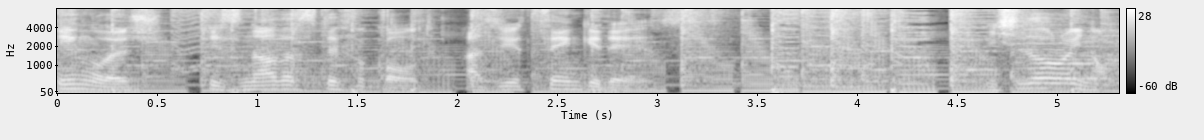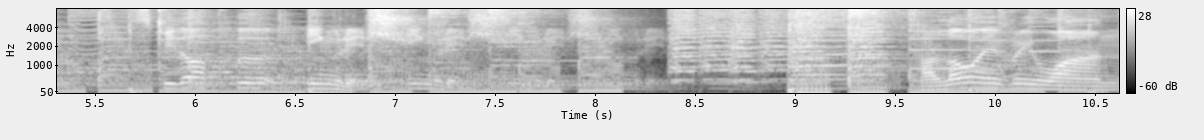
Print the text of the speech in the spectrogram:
English is not as difficult as you think it is. 西澤ロイのスキドアップ English, English. Hello everyone.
